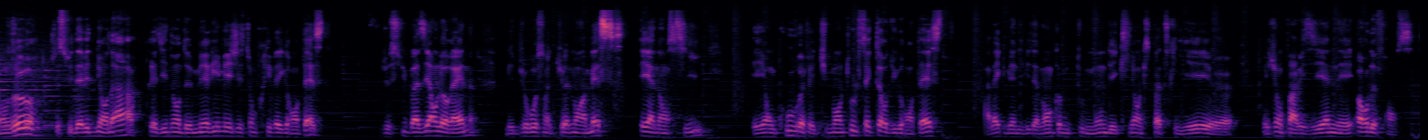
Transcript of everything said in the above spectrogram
Bonjour, je suis David Gandard, président de Mérimée Gestion Privée Grand Est. Je suis basé en Lorraine. Les bureaux sont actuellement à Metz et à Nancy. Et on couvre effectivement tout le secteur du Grand Est, avec bien évidemment, comme tout le monde, des clients expatriés, euh, région parisienne et hors de France.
